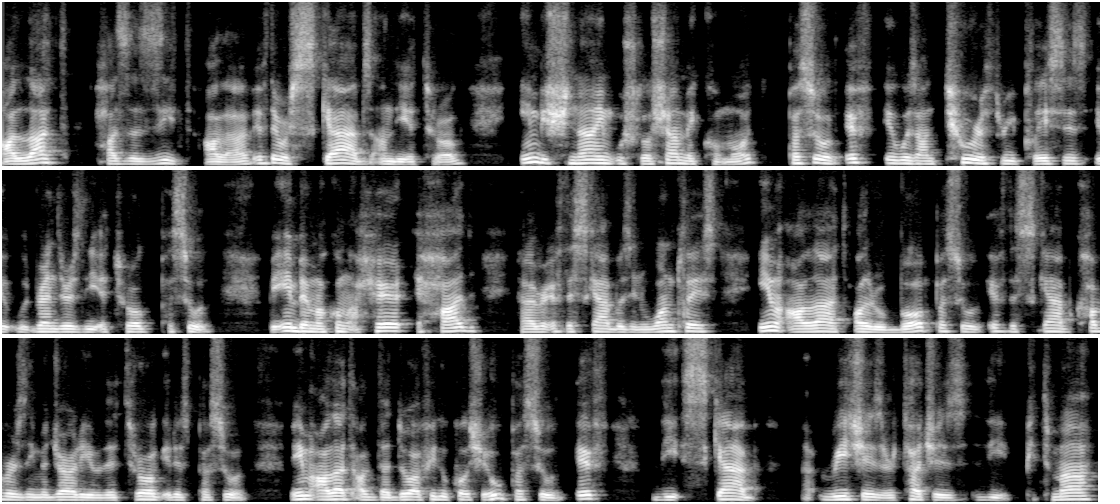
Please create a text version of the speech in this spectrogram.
Alat hazazit alav, if there were scabs on the etrog, im bishnaim ushlosha mekomot, pasul. If it was on two or three places, it would renders the etrog pasul. However, if the scab was in one place, im alat al rubo pasul. If the scab covers the majority of the etrog, it is pasul. Im alat al dado afilu kol shehu pasul. If the scab uh, reaches or touches the pitma,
